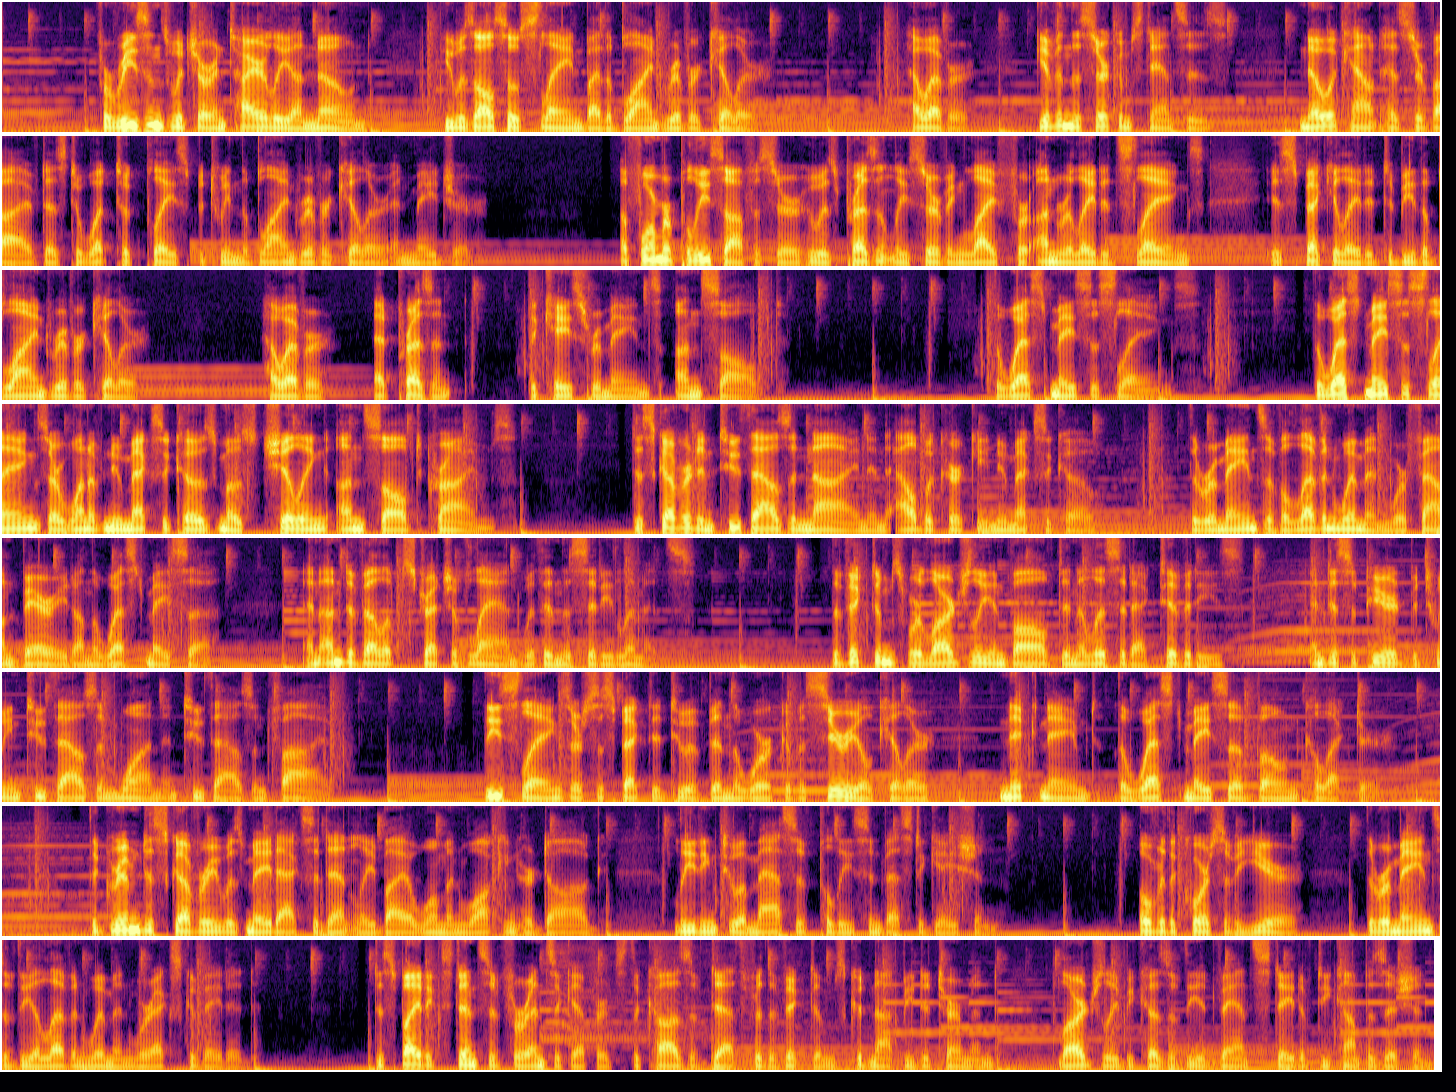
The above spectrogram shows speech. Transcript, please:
For reasons which are entirely unknown, he was also slain by the Blind River Killer. However, given the circumstances, no account has survived as to what took place between the Blind River Killer and Major. A former police officer who is presently serving life for unrelated slayings is speculated to be the Blind River Killer. However, at present, the case remains unsolved. The West Mesa Slayings. The West Mesa slayings are one of New Mexico's most chilling unsolved crimes. Discovered in 2009 in Albuquerque, New Mexico, the remains of 11 women were found buried on the West Mesa, an undeveloped stretch of land within the city limits. The victims were largely involved in illicit activities and disappeared between 2001 and 2005. These slayings are suspected to have been the work of a serial killer nicknamed the West Mesa Bone Collector. The grim discovery was made accidentally by a woman walking her dog, leading to a massive police investigation. Over the course of a year, the remains of the 11 women were excavated. Despite extensive forensic efforts, the cause of death for the victims could not be determined, largely because of the advanced state of decomposition.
